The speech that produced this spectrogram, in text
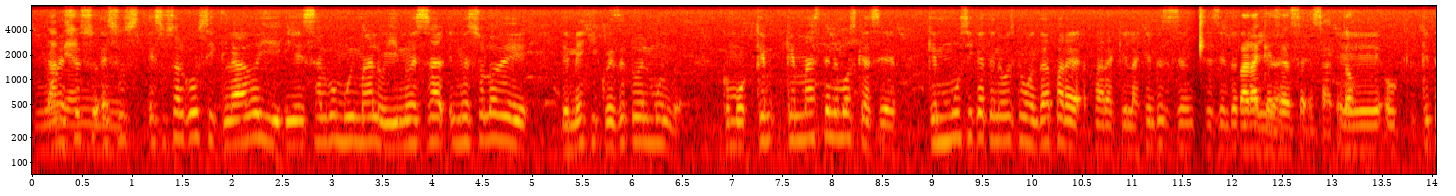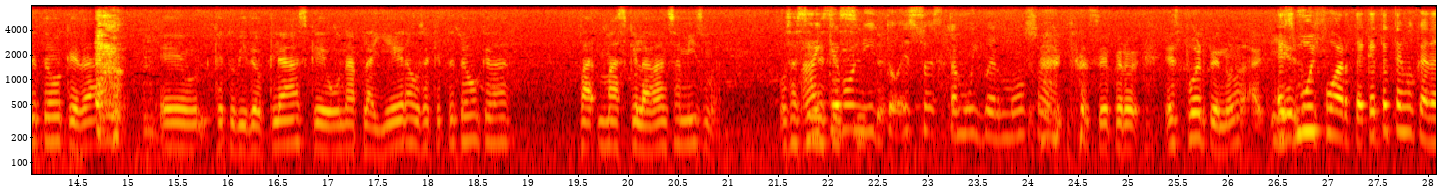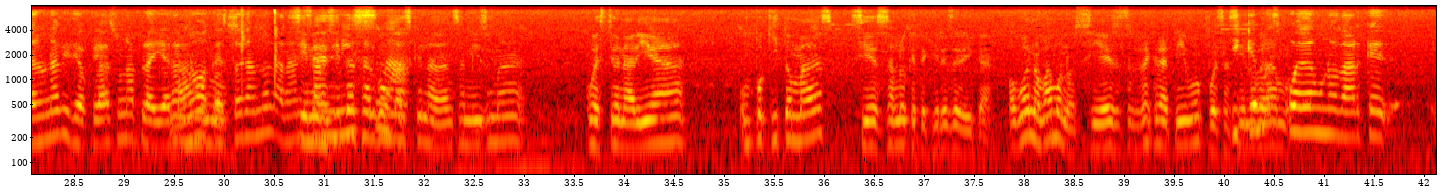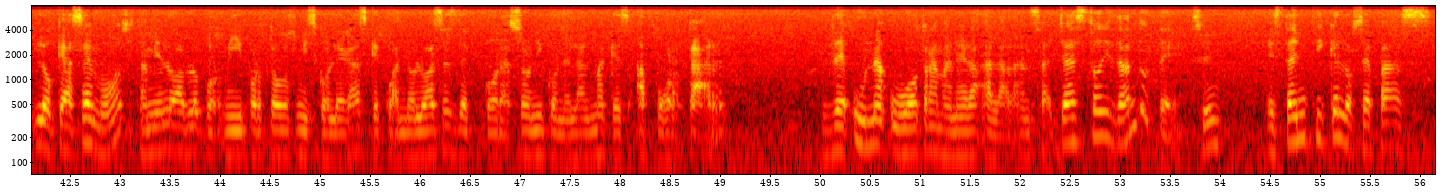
No, También- eso, es, eso, es, eso es algo ciclado y, y es algo muy malo y no es, no es solo de, de México, es de todo el mundo. Como, ¿qué, qué más tenemos que hacer? ¿Qué música tenemos que montar para, para que la gente se, se sienta Para que atraída? seas exacto. Eh, o qué te tengo que dar, Eh, que tu videoclass, que una playera, o sea, ¿qué te tengo que dar Pa- más que la danza misma? O sea, si Ay, qué bonito. Eso está muy hermoso. Yo sé, pero es fuerte, ¿no? Y es, muy fuerte. ¿Qué te tengo que dar? ¿Una videoclase? ¿Una playera? No, te estoy dando la danza Si necesitas misma. algo más que la danza misma, cuestionaría un poquito más si es algo que te quieres dedicar. O bueno, vámonos, si es recreativo, pues así ¿Y lo qué más veamos. puede uno dar que lo que hacemos? También lo hablo por mí y por todos mis colegas, que cuando lo haces de corazón y con el alma, que es aportar de una u otra manera a la danza, ya estoy dándote. Sí, Está en ti que lo sepas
